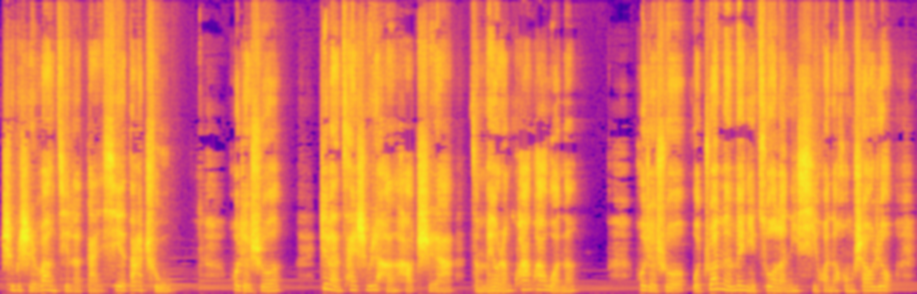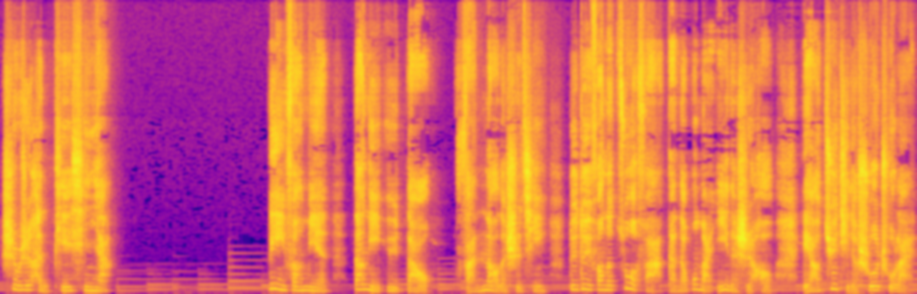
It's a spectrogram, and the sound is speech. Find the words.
是不是忘记了感谢大厨？或者说，这碗菜是不是很好吃啊？怎么没有人夸夸我呢？或者说我专门为你做了你喜欢的红烧肉，是不是很贴心呀？”另一方面，当你遇到烦恼的事情，对对方的做法感到不满意的时候，也要具体的说出来。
